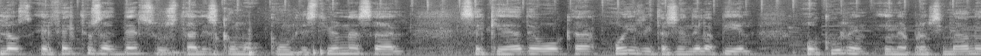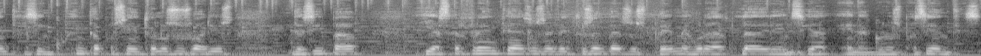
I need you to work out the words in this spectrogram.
Los efectos adversos, tales como congestión nasal, sequedad de boca o irritación de la piel, ocurren en aproximadamente el 50% de los usuarios de CPAP y hacer frente a esos efectos adversos puede mejorar la adherencia en algunos pacientes.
